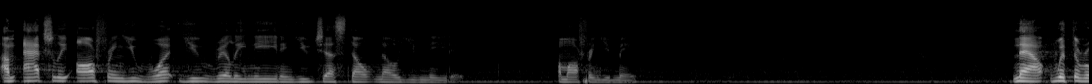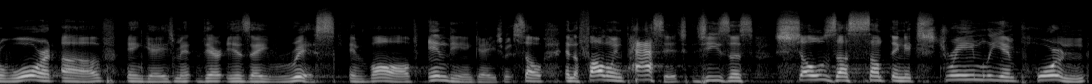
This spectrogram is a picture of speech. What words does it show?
I'm actually offering you what you really need, and you just don't know you need it. I'm offering you me. Now, with the reward of engagement, there is a risk involved in the engagement. So, in the following passage, Jesus shows us something extremely important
